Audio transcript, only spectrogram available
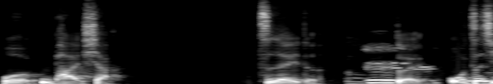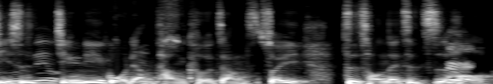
或五趴以下之类的。嗯、对，我自己是经历过两堂课这样子，所以自从那次之后，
